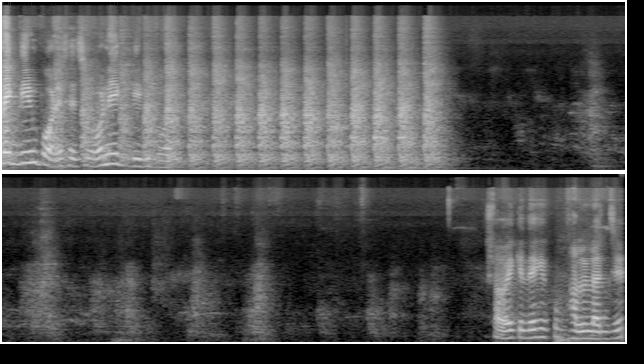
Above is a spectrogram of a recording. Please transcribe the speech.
অনেক দিন পর এসেছি অনেক দিন পর। সবাইকে দেখে খুব ভালো লাগছে।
